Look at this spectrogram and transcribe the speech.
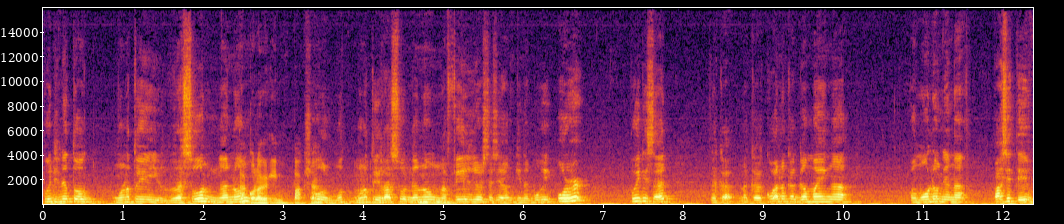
Pwede na to mo na to'y rason nganong Ako nag-impact siya. Oh, mo mo na to'y rason nganong na failure sa siyang kinabuhi or pwede sad naka nakakuha ng kagamay nga pamulong niya nga positive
